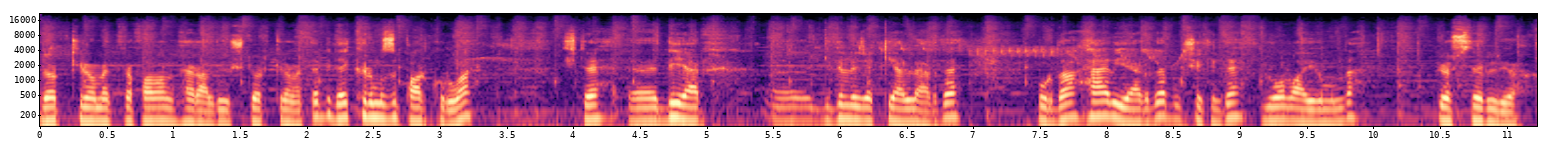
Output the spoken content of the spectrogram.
4 kilometre falan herhalde 3-4 kilometre. Bir de kırmızı parkur var. İşte e, diğer gidilecek yerlerde burada her yerde bu şekilde yol ayrımında gösteriliyor.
